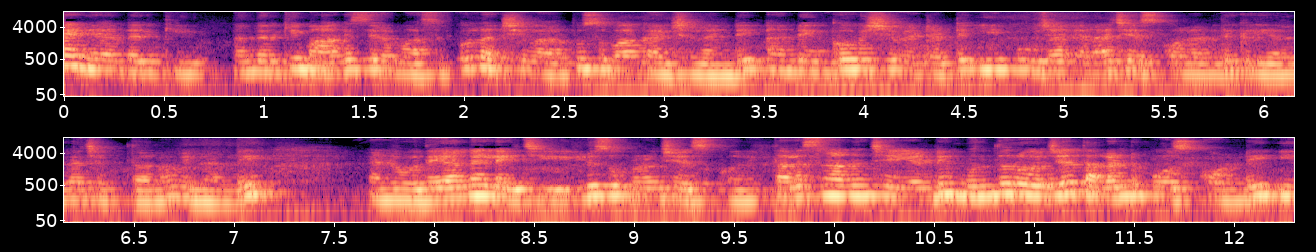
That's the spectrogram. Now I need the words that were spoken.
హాయ్ అండి అందరికీ. అందరికి మాఘశిర మాసపు లక్షవారపు శుభాకాంక్షలు అండి అండ్ ఇంకో విషయం ఏంటంటే ఈ పూజ ఎలా చేసుకోవాలనేది క్లియర్గా చెప్తాను వినండి. అండ్ ఉదయాన్నే లేచి ఇల్లు శుభ్రం చేసుకొని తలస్నానం చేయండి. ముందు రోజే తలంటు పోసుకోండి. ఈ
